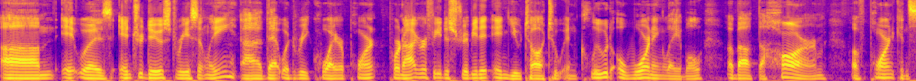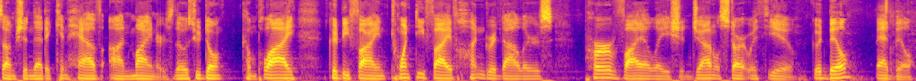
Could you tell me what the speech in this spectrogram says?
Um, it was introduced recently uh, that would require porn- pornography distributed in Utah to include a warning label about the harm of porn consumption that it can have on minors. Those who don't comply could be fined $2,500 per violation. John, we'll start with you. Good bill? Bad bill?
